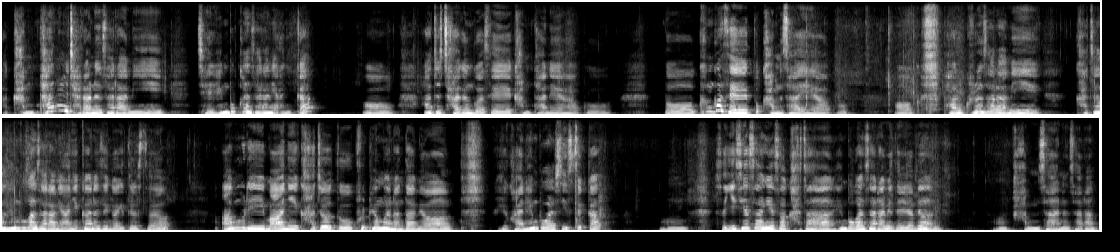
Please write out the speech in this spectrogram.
아, 감탄을 잘하는 사람이 제일 행복한 사람이 아닐까? 어, 아주 작은 것에 감탄해야 하고, 또 큰 것에 또 감사해야 하고, 어, 바로 그런 사람이 가장 행복한 사람이 아닐까 하는 생각이 들었어요. 아무리 많이 가져도 불평만 한다면, 그게 과연 행복할 수 있을까? 음, 그래서 이 세상에서 가장 행복한 사람이 되려면, 어, 감사하는 사람,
